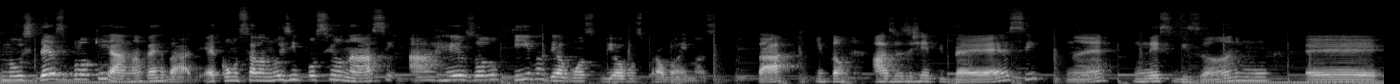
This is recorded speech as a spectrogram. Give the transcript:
nos desbloquear, na verdade. É como se ela nos impulsionasse a resolutiva de, algumas, de alguns problemas tá? Então, às vezes a gente desce, né, nesse desânimo, é,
